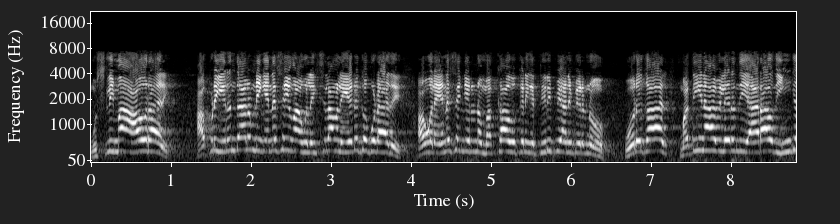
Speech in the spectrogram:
முஸ்லீமா ஆகுறாரு. அப்படி இருந்தாலும் நீங்க என்ன செய்யணும்? அவங்களை இஸ்லாமில் எடுக்கக்கூடாது. அவங்களை என்ன செஞ்சிடணும்? மக்காவுக்கு நீங்க திருப்பி அனுப்பிடணும். ஒரு கால் மதீனாவிலிருந்து யாராவது இங்க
